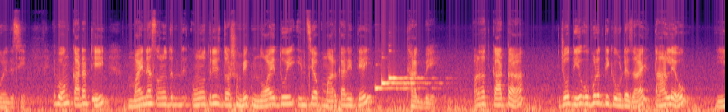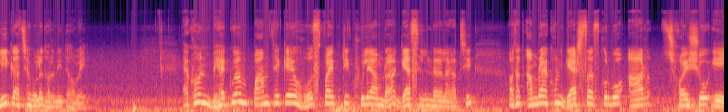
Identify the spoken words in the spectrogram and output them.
করে দিছি। এবং কাটাটি মাইনাস উনত্রিশ দশমিক নয় দুই ইঞ্চি অফ মার্কারিতেই থাকবে। অর্থাৎ কাটা যদি উপরের দিকে উঠে যায়, তাহলেও লিক আছে বলে ধরে নিতে হবে। এখন ভ্যাকুয়াম পাম্প থেকে হোস পাইপটি খুলে আমরা গ্যাস সিলিন্ডারে লাগাচ্ছি। অর্থাৎ আমরা এখন গ্যাস চার্জ করব আর ছয়শো এ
